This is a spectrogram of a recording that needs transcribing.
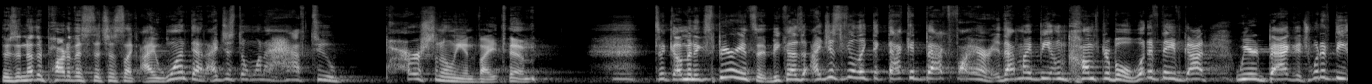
there's another part of us that's just like, I want that. I just don't want to have to personally invite them to come and experience it because I just feel like that, that could backfire. That might be uncomfortable. What if they've got weird baggage? What if the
